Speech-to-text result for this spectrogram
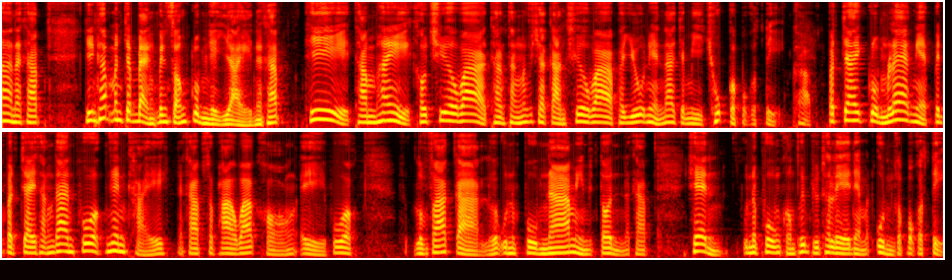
มากนะครับยิงครับมันจะแบ่งเป็น 2 กลุ่มใหญ่ ๆ นะครับ ที่ทำให้เขาเชื่อว่าทางทางนักวิชาการเชื่อว่าพายุเนี่ยน่าจะมีชุกกว่าปกติครับปัจจัยกลุ่มแรกเนี่ยเป็นปัจจัยทางด้านพวกเงื่อนไขนะครับสภาวะของไอ้พวกลมฟ้าอากาศหรือว่าอุณหภูมิน้ำอย่างนี้เป็นต้นนะครับ เช่น อุณหภูมิของพื้นผิวทะเลเนี่ยมันอุ่นกว่าปกติ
